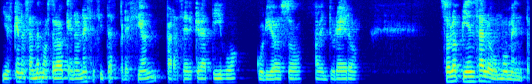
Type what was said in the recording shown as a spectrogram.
y es que nos han demostrado que no necesitas presión para ser creativo, curioso, aventurero. Solo piénsalo un momento.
